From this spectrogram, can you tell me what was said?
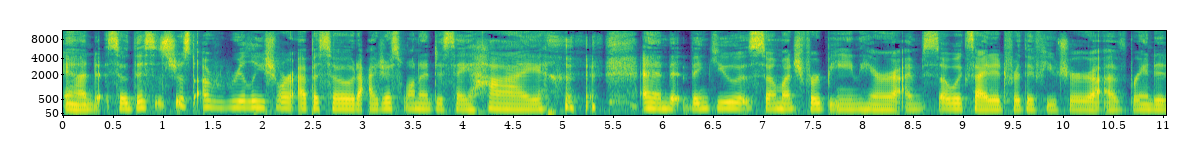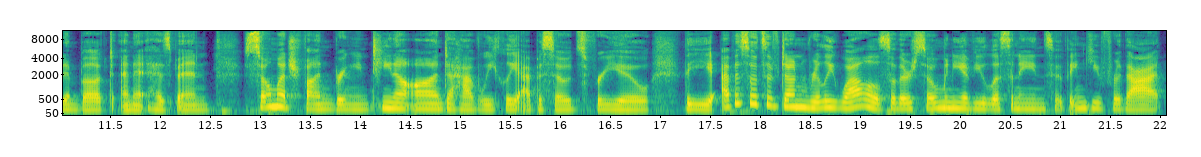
And so this is just a really short episode. I just wanted to say hi and thank you so much for being here. I'm so excited for the future of Branded and Booked. And it has been so much fun bringing Tina on to have weekly episodes for you. The episodes have done really well. So there's so many of you listening. So thank you for that.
